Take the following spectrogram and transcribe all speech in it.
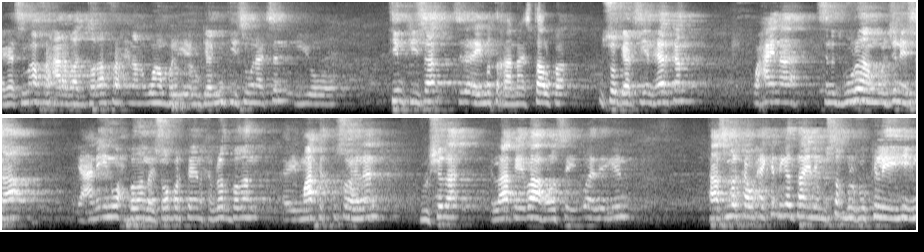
agaasimo afraxaan rabaa doctor afrax inaan ugu hambaliyo hogaamintiisa wanaagsan iyo tiimkiisa sida ay mataqaanaa isbitaalka u soo gaarsiiyeen heerkan waxayna sanad guuradan muujinaysaa yacni in wax badan ay soo barteen khibrad badan ay market ku soo heleen bulshada ilaa qeybaha hoose ay u adeegeen. Taas marka waxay ka dhigan tahay inay mustaqbalku ka leeyihiin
